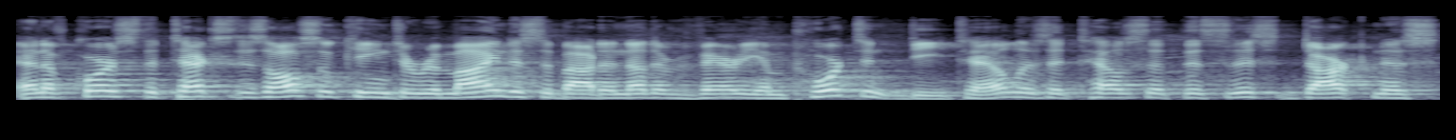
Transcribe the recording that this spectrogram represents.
And of course, the text is also keen to remind us about another very important detail as it tells that this, this darkness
